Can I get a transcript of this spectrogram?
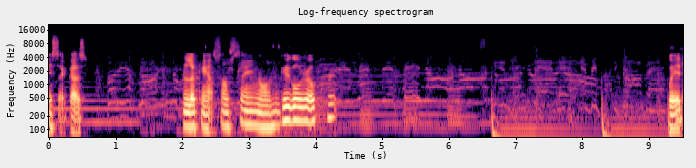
Yes, it goes. I'm looking at something on Google real quick. Weird.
